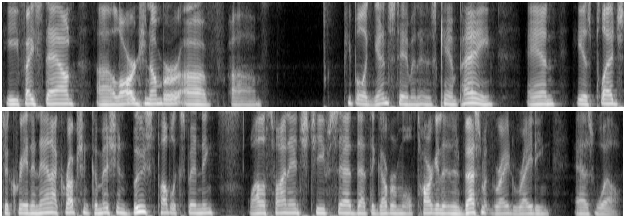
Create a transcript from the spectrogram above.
He faced down a large number of uh, people against him in his campaign, and he has pledged to create an anti corruption commission, boost public spending, while his finance chief said that the government will target an investment grade rating as well.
